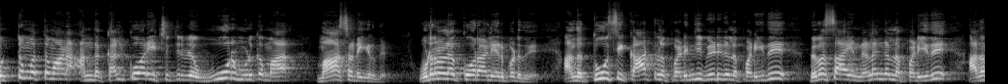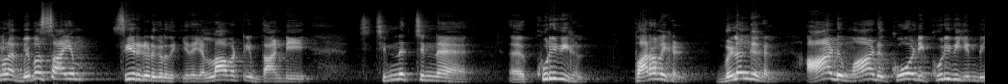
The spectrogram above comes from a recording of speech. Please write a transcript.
ஒட்டுமொத்தமான அந்த கல்குவாரியை சுற்றி ஊர் முழுக்க மா மாசடைகிறது. உடல்நல கோரால் ஏற்படுது. அந்த தூசி காற்றில் படிஞ்சு வீடுகளில் படியுது விவசாய நிலங்களில் படியுது. அதனால் விவசாயம் சீர்கெடுகிறது இதை எல்லாவற்றையும் தாண்டி சின்ன சின்ன குருவிகள் பறவைகள் விலங்குகள் ஆடு மாடு கோழி குருவி என்று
